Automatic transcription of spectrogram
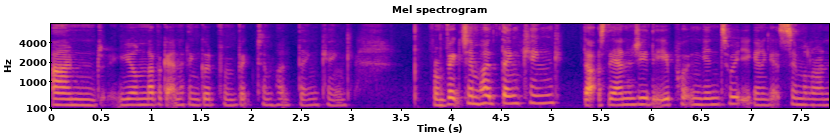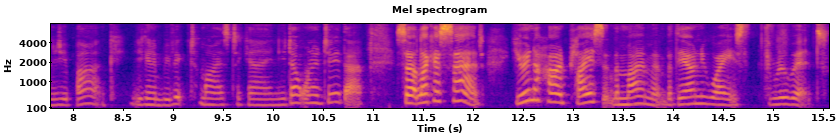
And you'll never get anything good from victimhood thinking. From victimhood thinking, that's the energy that you're putting into it. You're going to get similar energy back. You're going to be victimized again. You don't want to do that. So, like I said, you're in a hard place at the moment, but the only way is through it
